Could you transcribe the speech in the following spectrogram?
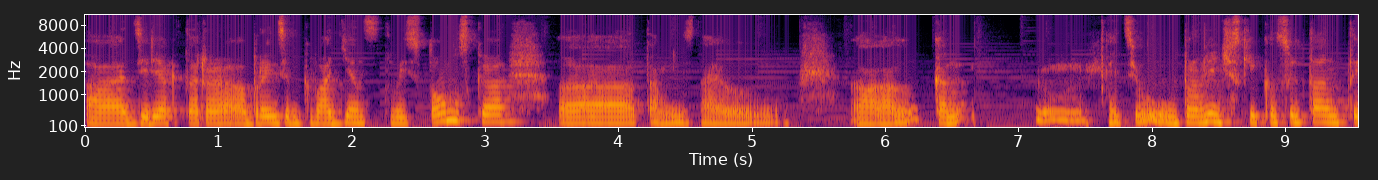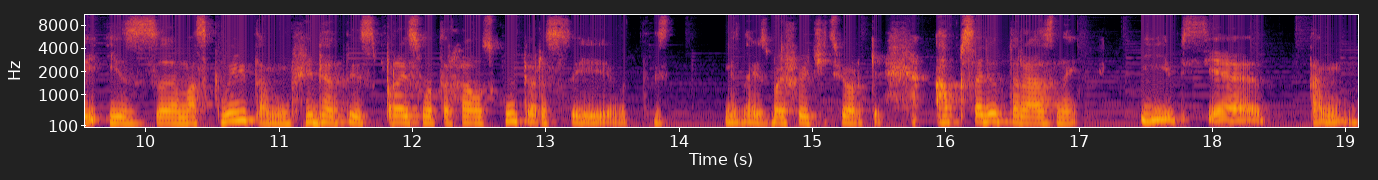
э, директор брендингового агентства из Томска, э, там, не знаю, э, кон- эти управленческие консультанты из Москвы, там ребята из PricewaterhouseCoopers и вот из, не знаю, из большой четверки, абсолютно разные и все там...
